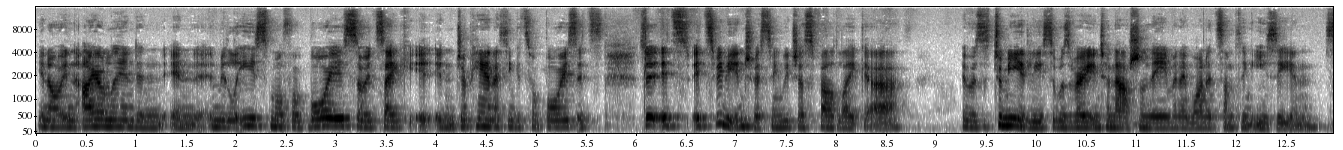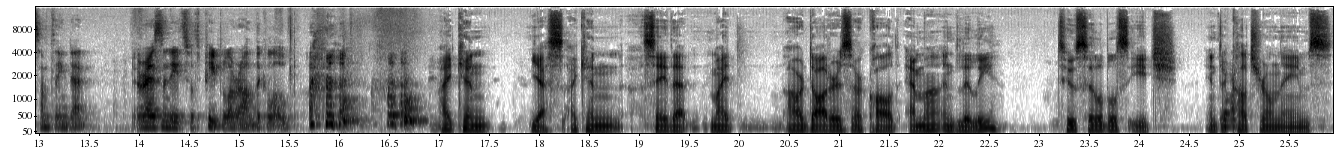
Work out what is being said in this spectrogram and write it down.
you know in ireland and in, in middle east more for boys. So it's like in japan i think it's for boys. It's so it's it's really interesting. We just felt like uh it was to me at least it was a very international name and i wanted something easy and something that resonates with people around the globe. I can yes, I can say that my our daughters are called Emma and Lily, two syllables each, intercultural names.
